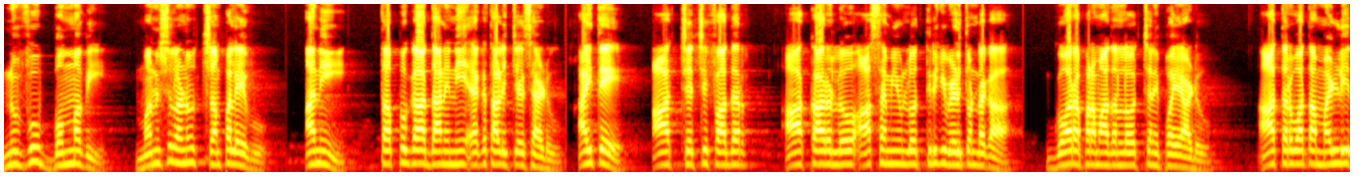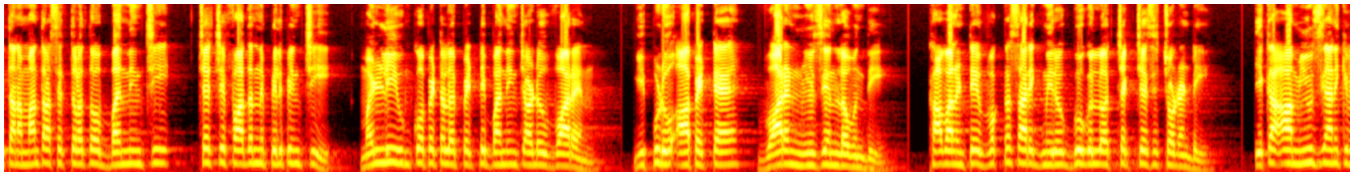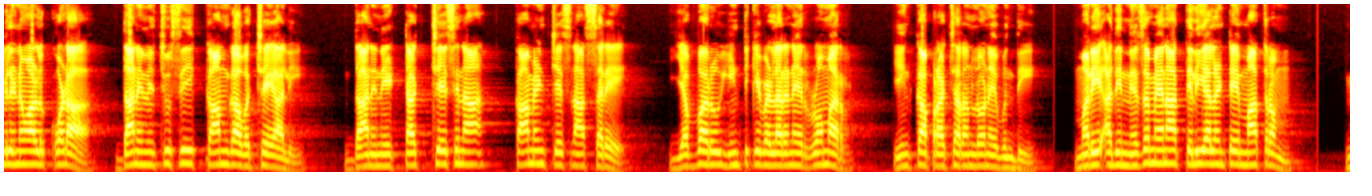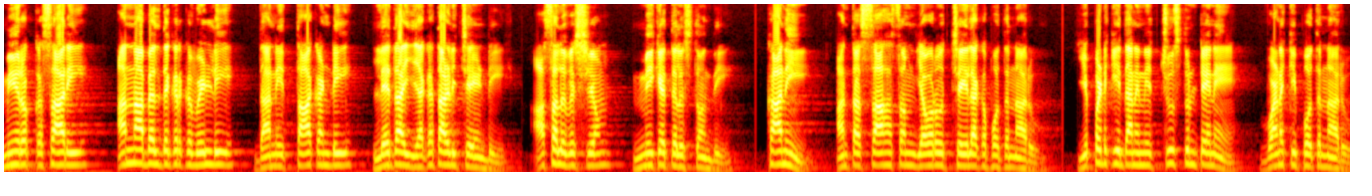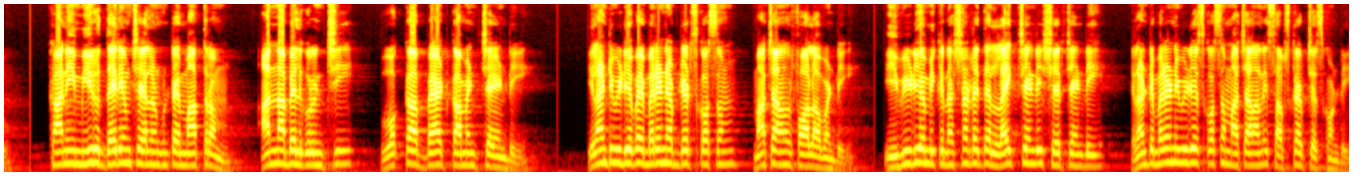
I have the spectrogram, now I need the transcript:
నువ్వు బొమ్మవి మనుషులను చంపలేవు అని తప్పుగా దానిని ఎగతాళి చేశాడు. అయితే ఆ చర్చి ఫాదర్ ఆ కారులో ఆ సమయంలో తిరిగి వెళుతుండగా ఘోర ప్రమాదంలో చనిపోయాడు. ఆ తర్వాత మళ్ళీ తన మంత్రశక్తులతో బంధించి చర్చి ఫాదర్ని పిలిపించి మళ్ళీ ఇంకో పెట్టెలో పెట్టి బంధించాడు వారెన్. ఇప్పుడు ఆ పెట్టె వారెన్ మ్యూజియంలో ఉంది. కావాలంటే ఒక్కసారి మీరు గూగుల్లో చెక్ చేసి చూడండి. ఇక ఆ మ్యూజియానికి వెళ్ళిన వాళ్ళు కూడా దానిని చూసి కామ్గా వచ్చేయాలి. దానిని టచ్ చేసినా కామెంట్ చేసినా సరే ఎవ్వరూ ఇంటికి వెళ్ళరనే రోమర్ ఇంకా ప్రచారంలోనే ఉంది. మరి అది నిజమేనా తెలియాలంటే మాత్రం మీరొక్కసారి అన్నాబెల్ దగ్గరకు వెళ్ళి దాన్ని తాకండి లేదా ఎగతాళి చేయండి. అసలు విషయం మీకే తెలుస్తోంది. కానీ అంత సాహసం ఎవరూ చేయలేకపోతున్నారు. ఇప్పటికీ దానిని చూస్తుంటేనే వణకిపోతున్నారు. కానీ మీరు ధైర్యం చేయాలనుకుంటే మాత్రం అన్నాబెల్ గురించి ఒక్క బ్యాడ్ కామెంట్ చేయండి. ఇలాంటి వీడియోపై మరిన్ని అప్డేట్స్ కోసం మా ఛానల్ ఫాలో అవ్వండి. ఈ వీడియో మీకు నచ్చినట్లయితే లైక్ చేయండి షేర్ చేయండి. ఇలాంటి మరిన్ని వీడియోస్ కోసం మా ఛానల్ని సబ్స్క్రైబ్ చేసుకోండి.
